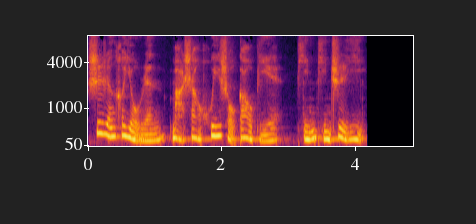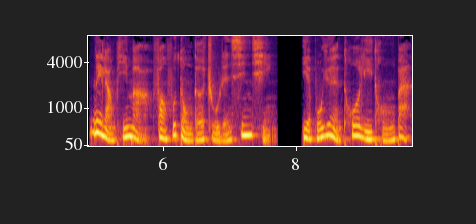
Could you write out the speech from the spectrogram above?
诗人和友人马上挥手告别，频频致意。那两匹马仿佛懂得主人心情，也不愿脱离同伴。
